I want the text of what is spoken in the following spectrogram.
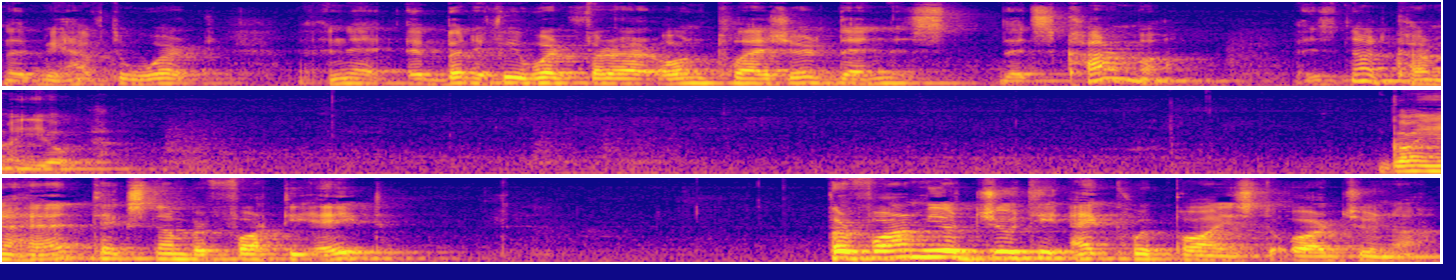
that we have to work. And, uh, but if we work for our own pleasure, then it's, that's karma. It's not karma yoga. Going ahead, text number 48. Perform your duty equipoised, Arjuna,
